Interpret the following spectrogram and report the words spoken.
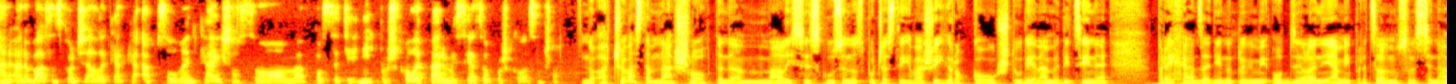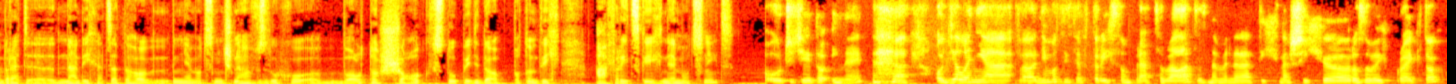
Áno, áno, bola som skončená lekárka, absolventka, išla som v podstate hneď po škole, pár mesiacov po škole som šla. No a čo vás tam našlo? Teda mali ste skúsenosť počas tých vašich rokov štúdia na medicíne prechádzať jednotlivými oddeleniami, predsa len museli ste nabrať, e, nadýchať sa toho nemocničného vzduchu. Bol to šok vstúpiť do potom tých afrických nemocníc? Určite je to iné. Oddelenia v nemocniciach, v ktorých som pracovala, to znamená na tých našich e, rozvojových projektoch, e,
